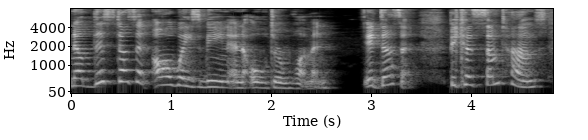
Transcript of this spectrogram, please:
Now, this doesn't always mean an older woman. It doesn't. Because sometimes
